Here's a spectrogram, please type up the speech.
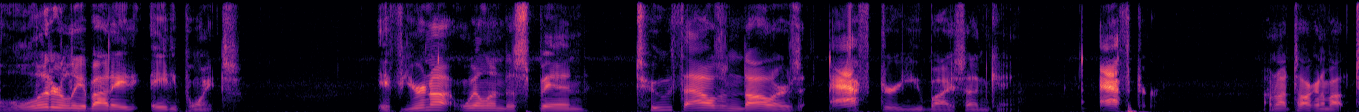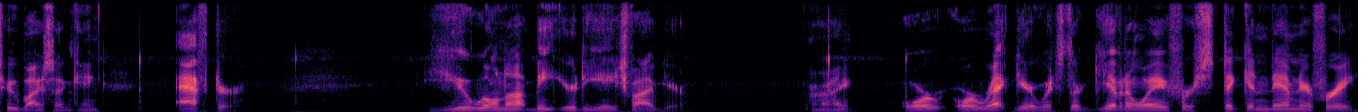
literally about 80, 80 points if you're not willing to spend $2,000 after you buy Sun King, after, I'm not talking about to buy Sun King, after, you will not beat your DH5 gear. All right? Or, or Ret gear, which they're giving away for stinking damn near free.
